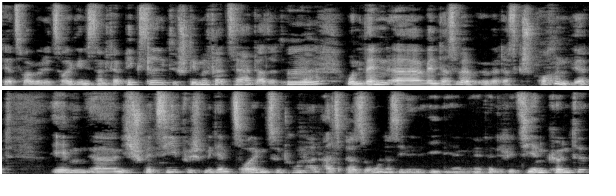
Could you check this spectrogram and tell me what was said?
der Zeuge oder die Zeugin ist dann verpixelt, Stimme verzerrt, also Mhm. ja, und wenn äh, wenn das über, über das gesprochen wird, eben äh, nicht spezifisch mit dem Zeugen zu tun hat als Person, das ihn ihn identifizieren könnte,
